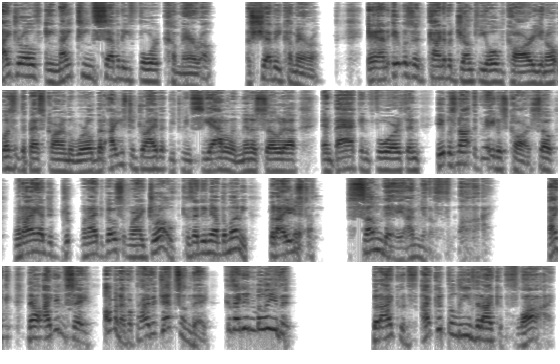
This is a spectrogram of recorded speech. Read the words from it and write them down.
I drove a 1974 Camaro, a Chevy Camaro. And it was a kind of a junky old car. You know, it wasn't the best car in the world, but I used to drive it between Seattle and Minnesota and back and forth. And it was not the greatest car. So when I had to, when I had to go somewhere, I drove because I didn't have the money. But I used to, someday I'm going to fly. I, now I didn't say I'm going to have a private jet someday because I didn't believe it. But I could, I could believe that I could fly.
